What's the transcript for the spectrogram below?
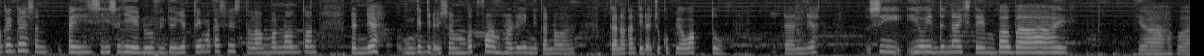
Oke. Oke guys, sampai sini saja ya dulu videonya. Terima kasih setelah menonton dan ya mungkin tidak bisa membuat farm hari ini karena karena kan tidak cukup ya waktu. Dan ya see you in the next time. Bye bye. Ya, bye.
